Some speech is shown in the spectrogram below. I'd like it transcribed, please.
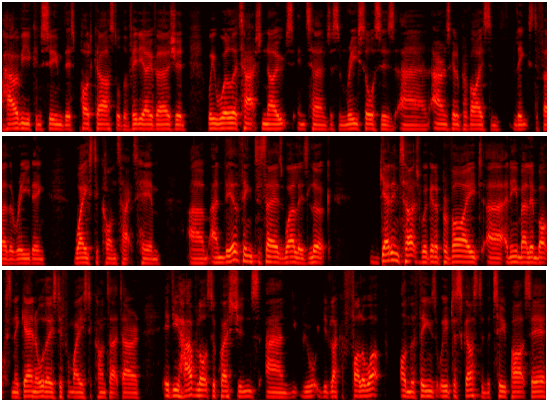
however you consume this podcast or the video version, we will attach notes in terms of some resources. And Aaron's going to provide some links to further reading, ways to contact him. Um, and the other thing to say as well is look, get in touch. We're going to provide uh, an email inbox and again, all those different ways to contact Aaron. If you have lots of questions and you'd like a follow up on the themes that we've discussed in the two parts here.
